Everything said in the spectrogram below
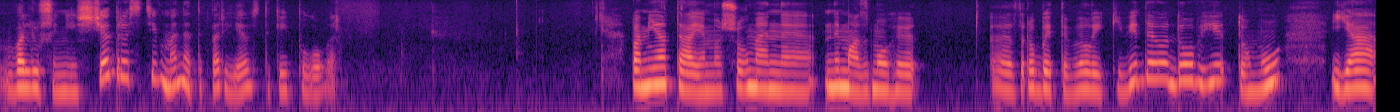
валюшиній щедрості в мене тепер є ось такий пуловер. Пам'ятаємо, що в мене нема змоги е, зробити великі відео довгі, тому я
